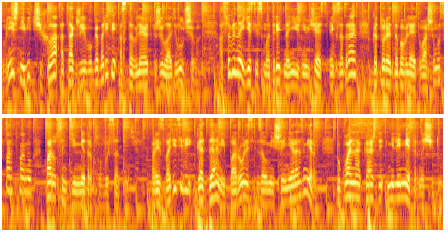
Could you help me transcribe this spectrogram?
Внешний вид чехла, а также его габариты оставляют желать лучшего. Особенно если смотреть на нижнюю часть Exadrive, которая добавляет вашему смартфону пару сантиметров в высоту. Производители годами боролись за уменьшение размеров, буквально каждый миллиметр на счету.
